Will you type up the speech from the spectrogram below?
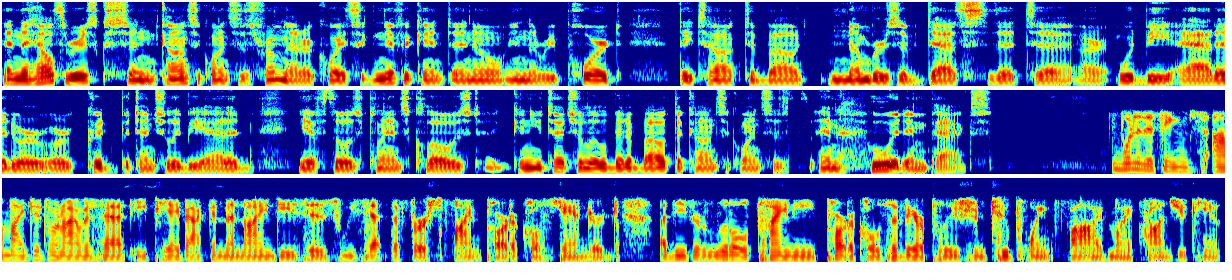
And the health risks and consequences from that are quite significant. I know in the report they talked about numbers of deaths that uh, are would be added or, or could potentially be added if those plants closed. Can you touch a little bit about the consequences and who it impacts? one of the things um, I did when I was at EPA back in the 90s is we set the first fine particle standard. Uh, these are little tiny particles of air pollution, 2.5 microns. You can't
